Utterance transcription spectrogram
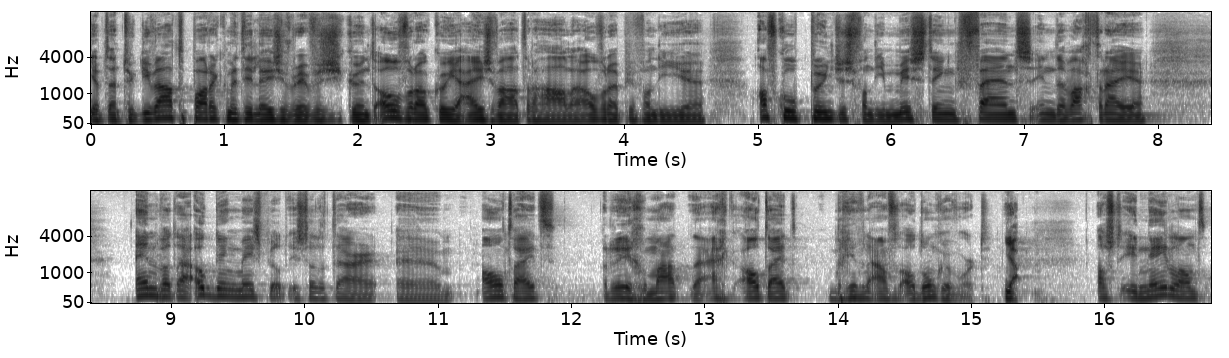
hebt natuurlijk die waterpark met die lazy rivers. Je kunt overal kun je ijswater halen. Overal heb je van die eh, afkoelpuntjes, van die misting fans in de wachtrijen. En wat daar ook denk ik meespeelt, is dat het daar ehm, altijd regelmatig, nou, eigenlijk altijd begin van de avond al donker wordt. Ja. Als het in Nederland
